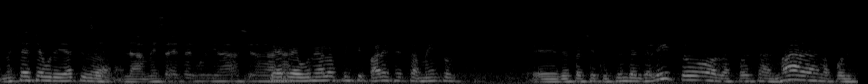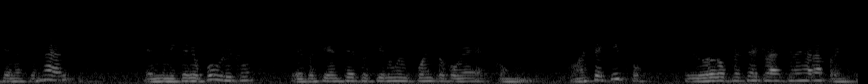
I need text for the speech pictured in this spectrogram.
Mesa de Seguridad sí, Ciudadana, la mesa de seguridad que ciudadana reúne a los principales estamentos eh, de persecución del delito, las Fuerzas Armadas, la Policía Nacional, el Ministerio Público. El presidente sostiene un encuentro con, e- con, con ese equipo y luego ofrece declaraciones a la prensa.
